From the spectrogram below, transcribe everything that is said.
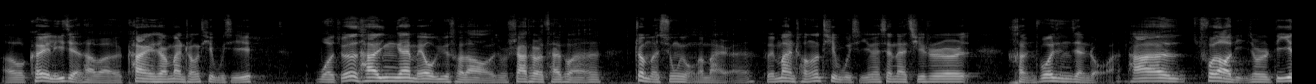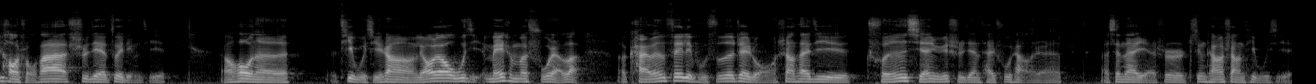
呃，我可以理解他吧？看一下曼城替补席，我觉得他应该没有预测到，就是沙特财团这么汹涌的买人，所以曼城的替补席呢，现在其实。很捉襟见肘啊！他说到底就是第一套首发世界最顶级，然后呢，替补席上寥寥无几，没什么熟人了。呃，凯文·菲利普斯这种上赛季纯闲余时间才出场的人，呃，现在也是经常上替补席，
